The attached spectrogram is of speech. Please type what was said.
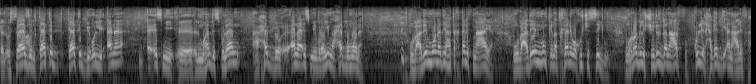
الأستاذ الكاتب كاتب بيقول لي أنا اسمي آه، المهندس فلان هحب أنا اسمي إبراهيم هحب منى. وبعدين منى دي هتختلف معايا. وبعدين ممكن أتخانق وأخش السجن. والراجل الشرير ده أنا عارفه. كل الحاجات دي أنا عارفها.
